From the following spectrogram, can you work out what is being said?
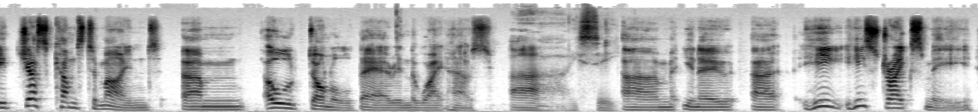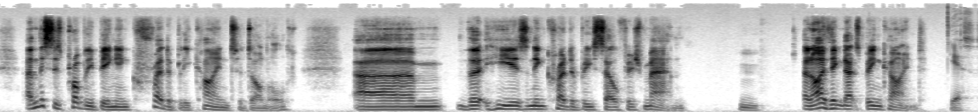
it just comes to mind, um, old Donald there in the White House. Ah, I see. Um, you know, uh, he he strikes me, and this is probably being incredibly kind to Donald, um, that he is an incredibly selfish man, and I think that's been kind. Yes.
